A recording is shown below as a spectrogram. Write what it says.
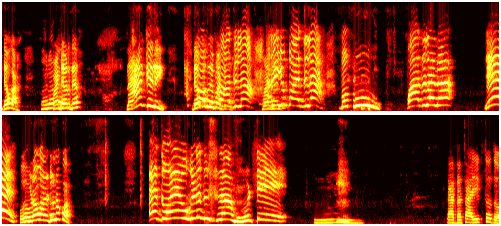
देव का? मांडीवर देव. नाही केली. देव का तुझ्या मांडीवर? बाजूला. अरे मांडीवर यू बाजूला. बप्पू बाजूला ना. ये. एवढं वरडू नको. डोळे उघड दुसरा मोठे. दादाचा ऐकतो तो.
